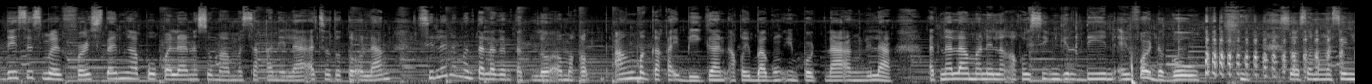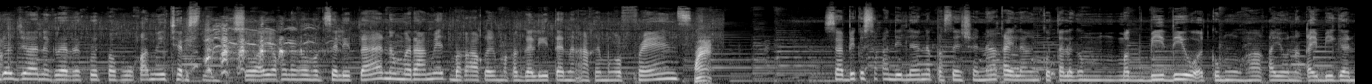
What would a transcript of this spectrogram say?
this is my first time nga po pala na sumama sa kanila at sa totoo lang, sila naman talagang tatlo ang, maka- ang magkakaibigan. Ako'y bagong import laang nila. At nalaman nilang ako'y single din ay for the go. So sa mga single dyan, nagre-recruit pa po kami, charis lang. So ayoko na magsalita ng marami at baka ako yung makagalitan ng aking mga friends. Sabi ko sa kanila na pasensya na, kailangan ko talagang mag-video at kumuha kayo ng kaibigan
